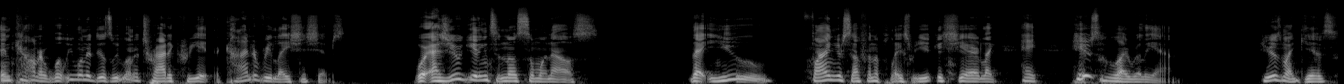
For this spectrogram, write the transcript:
encounter what we want to do is we want to try to create the kind of relationships where as you're getting to know someone else that you find yourself in a place where you can share like hey here's who i really am here's my gifts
